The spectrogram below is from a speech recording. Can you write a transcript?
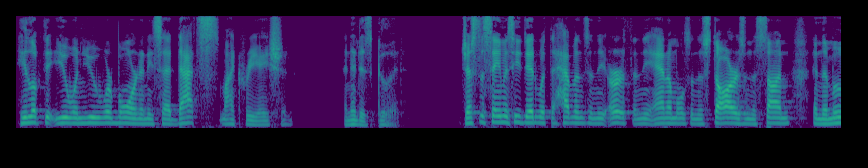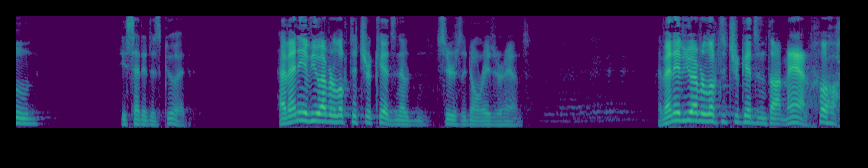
He looked at you when you were born and he said, That's my creation, and it is good. Just the same as he did with the heavens and the earth and the animals and the stars and the sun and the moon. He said, It is good. Have any of you ever looked at your kids? No, seriously, don't raise your hands. Have any of you ever looked at your kids and thought, man, oh,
